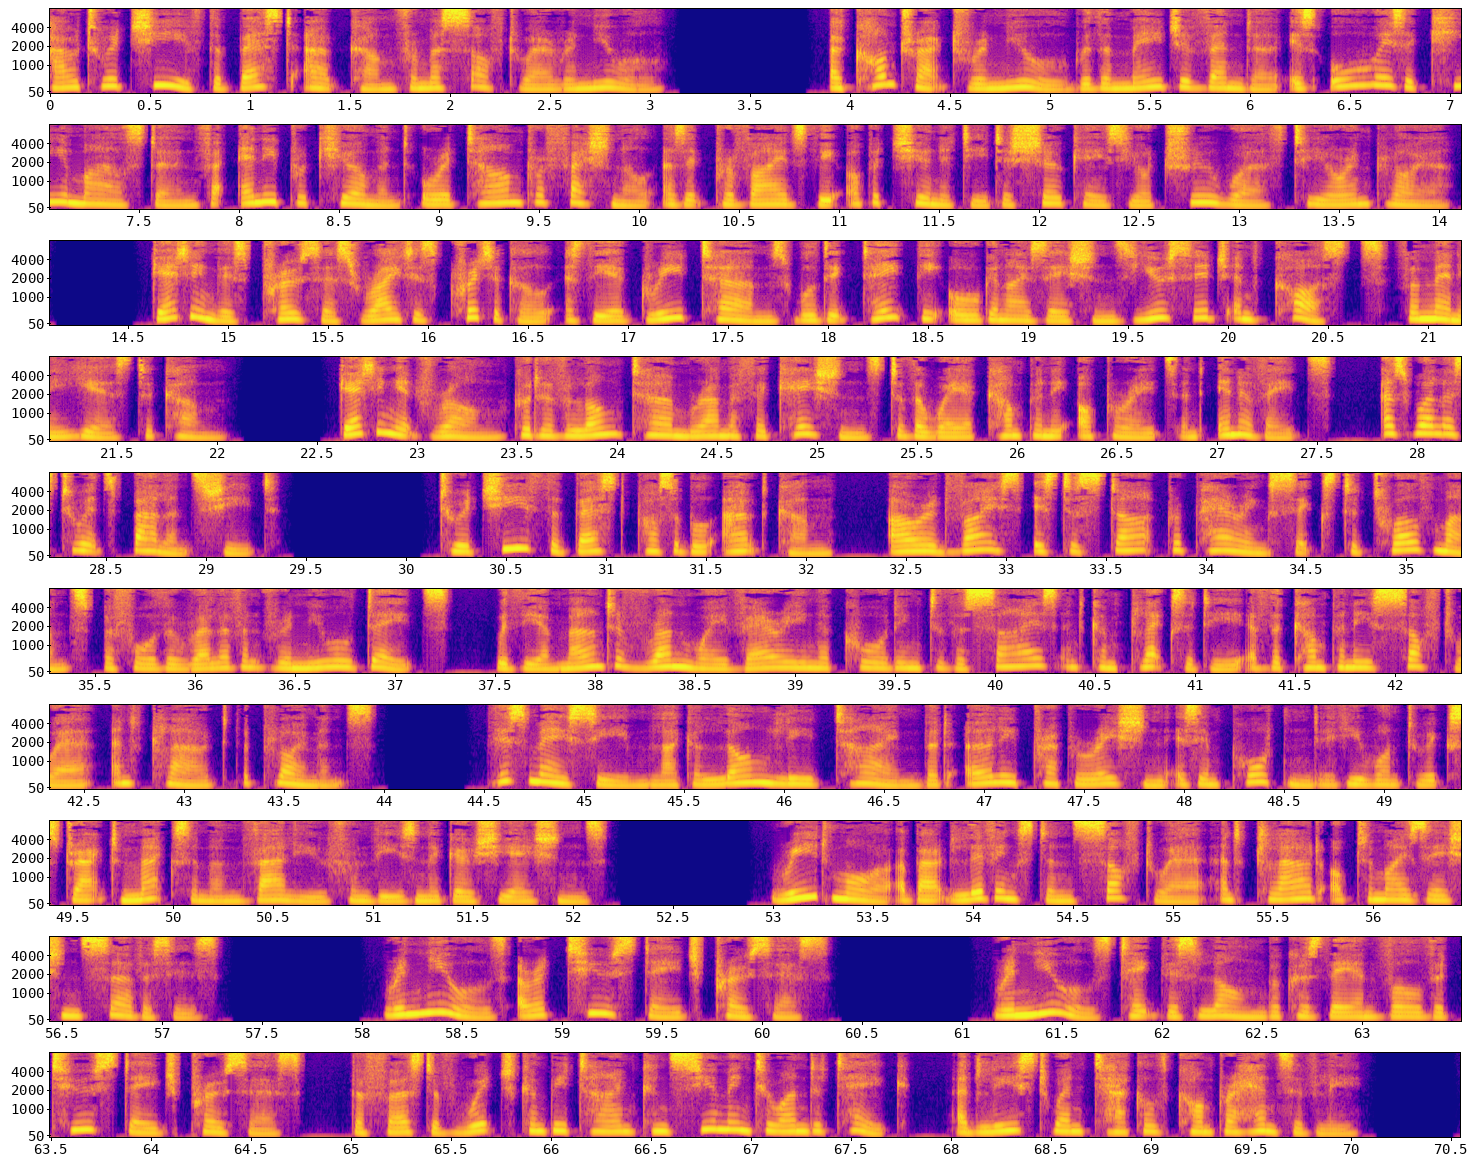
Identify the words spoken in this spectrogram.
How to achieve the best outcome from a software renewal. A contract renewal with a major vendor is always a key milestone for any procurement or ITAM professional as it provides the opportunity to showcase your true worth to your employer. Getting this process right is critical as the agreed terms will dictate the organization's usage and costs for many years to come. Getting it wrong could have long term ramifications to the way a company operates and innovates, as well as to its balance sheet. To achieve the best possible outcome, our advice is to start preparing 6 to 12 months before the relevant renewal dates, with the amount of runway varying according to the size and complexity of the company's software and cloud deployments. This may seem like a long lead time, but early preparation is important if you want to extract maximum value from these negotiations. Read more about Livingstone's software and cloud optimization services. Renewals are a two stage process. Renewals take this long because they involve a two stage process, the first of which can be time consuming to undertake, at least when tackled comprehensively.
